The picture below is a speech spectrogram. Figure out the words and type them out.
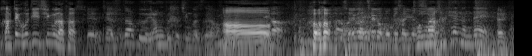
갑자기 호진이 친구 나타났어. 네, 제가 초등학교 1학년 때부터 친구였어요. 어. 제가 제가 제가 먹여 살렸어요. 정말 착했는데 네.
